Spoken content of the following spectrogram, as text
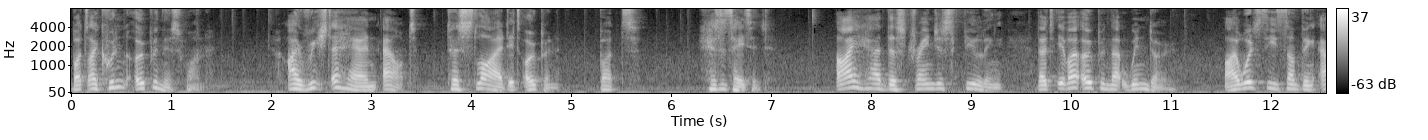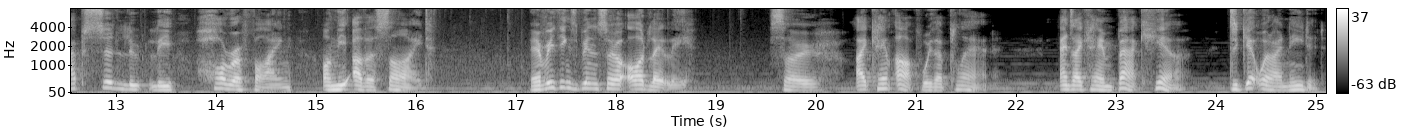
But I couldn't open this one. I reached a hand out to slide it open, but hesitated. I had the strangest feeling that if I opened that window, I would see something absolutely horrifying on the other side. Everything's been so odd lately. So I came up with a plan, and I came back here to get what I needed.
